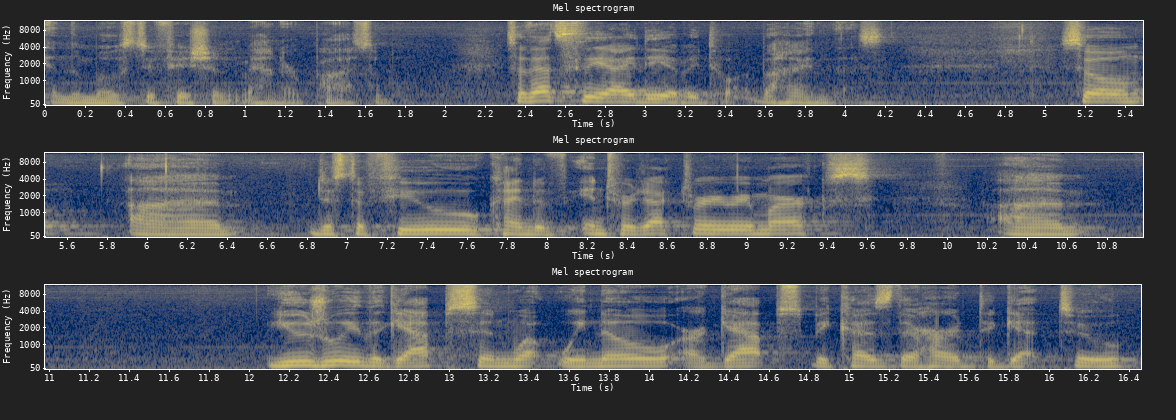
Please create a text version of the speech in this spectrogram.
in the most efficient manner possible. So that's the idea behind this. So uh, just a few kind of introductory remarks. Um, usually the gaps in what we know are gaps because they're hard to get to.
